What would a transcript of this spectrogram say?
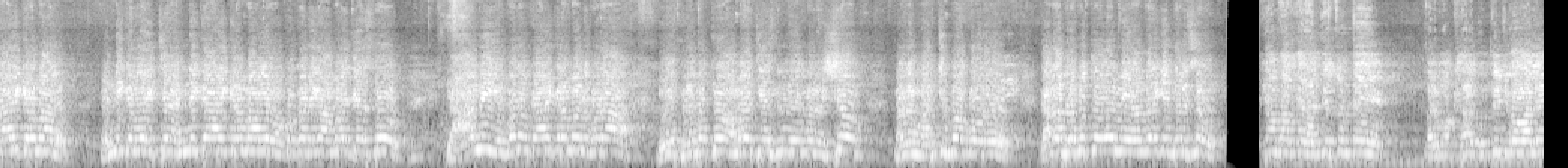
కార్యక్రమాలు ఎన్నికల్లో ఇచ్చే అన్ని కార్యక్రమాలను ఒక్కొక్కటిగా అమలు చేస్తూ హామీ ఇవ్వడం కార్యక్రమాన్ని కూడా ఈ ప్రభుత్వం అమలు చేసింది అన్న విషయం మనం మర్చిపోకూడదు. గత ప్రభుత్వంలో మీ అందరికీ తెలుసు. పథకాలు అందిస్తుంటే మరి ఒకసారి గుర్తుంచుకోవాలి.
